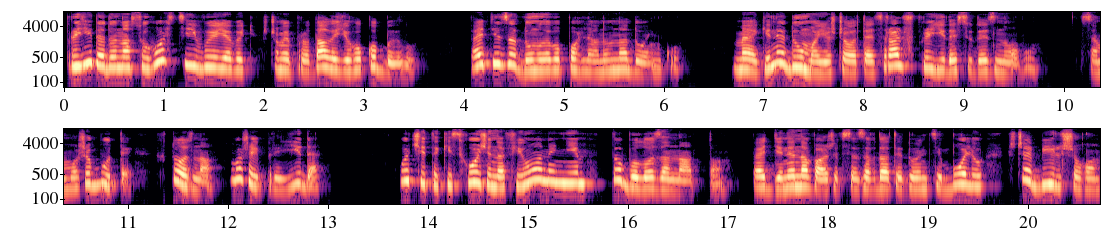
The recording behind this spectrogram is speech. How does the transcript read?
приїде до нас у гості і виявить, що ми продали його кобилу. Педді задумливо поглянув на доньку. Мегі, не думаю, що отець Ральф приїде сюди знову. Все може бути. Хто зна, може, й приїде. Очі такі схожі на Фіонині, то було занадто. Педді не наважився завдати доньці болю ще більшого,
